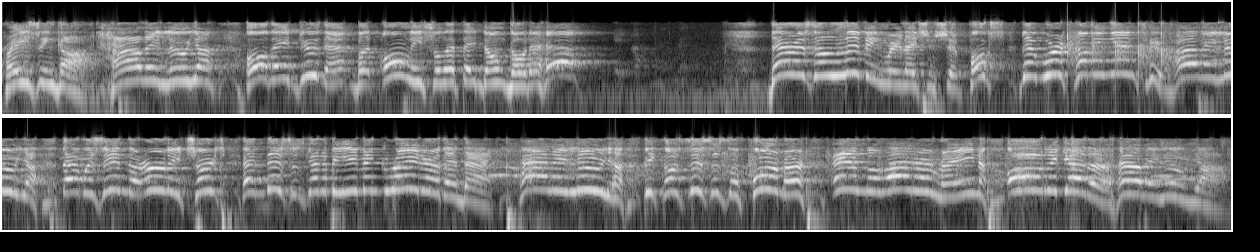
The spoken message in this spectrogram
praising God. Hallelujah. Oh, they do that, but only so that they don't go to hell. There is a living relationship, folks, that we're coming into. Hallelujah. That was in the early church, and this is going to be even greater than that. Hallelujah. Because this is the former and the latter rain all together. Hallelujah.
